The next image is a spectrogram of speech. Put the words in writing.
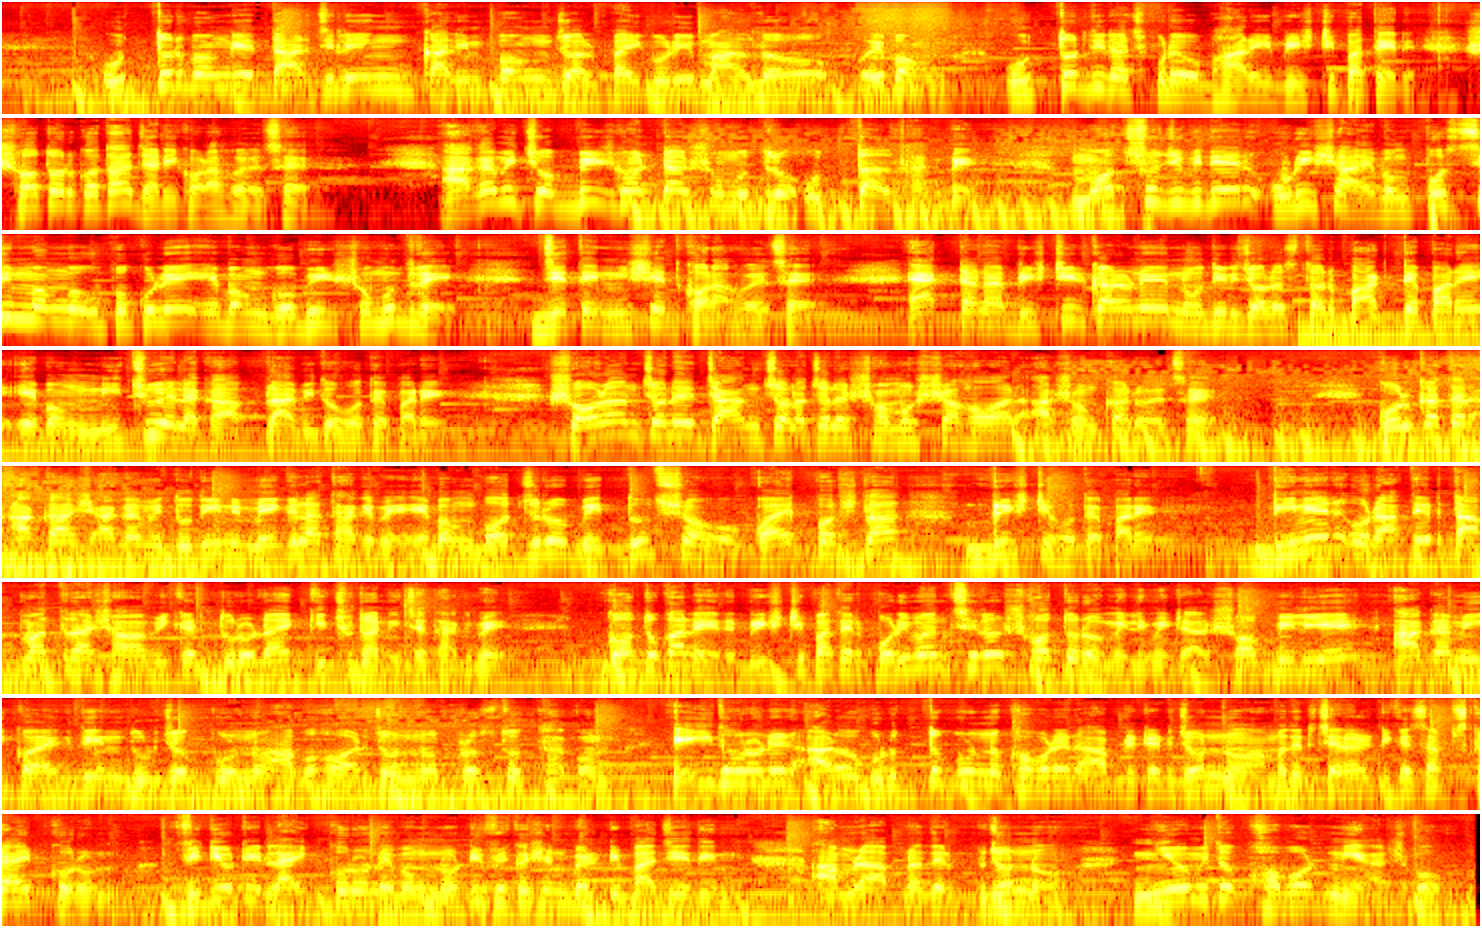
উত্তরবঙ্গে দার্জিলিং, কালিম্পং, জলপাইগুড়ি, মালদহ এবং উত্তর দিনাজপুরেও ভারী বৃষ্টিপাতের সতর্কতা জারি করা হয়েছে। আগামী চব্বিশ ঘণ্টা সমুদ্র উত্তাল থাকবে। মৎস্যজীবীদের উড়িষ্যা এবং পশ্চিমবঙ্গ উপকূলে এবং গভীর সমুদ্রে যেতে নিষেধ করা হয়েছে। একটানা বৃষ্টির কারণে নদীর জলস্তর বাড়তে পারে এবং নিচু এলাকা প্লাবিত হতে পারে। শহরাঞ্চলে যান চলাচলের সমস্যা হওয়ার আশঙ্কা রয়েছে। কলকাতার আকাশ আগামী দুদিন মেঘলা থাকবে এবং বজ্র, বিদ্যুৎ সহ কয়েক পশলা বৃষ্টি হতে পারে। দিনের ও রাতের তাপমাত্রা স্বাভাবিকের তুলনায় কিছুটা নিচে থাকবে। গতকালের বৃষ্টিপাতের পরিমাণ ছিল সতেরো মিলিমিটার। সব মিলিয়ে আগামী কয়েকদিন দুর্যোগপূর্ণ আবহাওয়ার জন্য প্রস্তুত থাকুন। এই ধরনের আরও গুরুত্বপূর্ণ খবরের আপডেটের জন্য আমাদের চ্যানেলটিকে সাবস্ক্রাইব করুন। ভিডিওটি লাইক করুন এবং নোটিফিকেশন বেলটি বাজিয়ে দিন। আমরা আপনাদের জন্য নিয়মিত খবর নিয়ে আসব।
